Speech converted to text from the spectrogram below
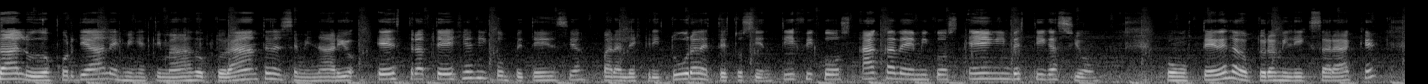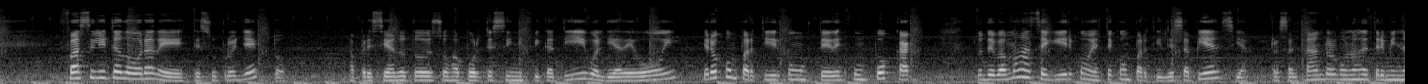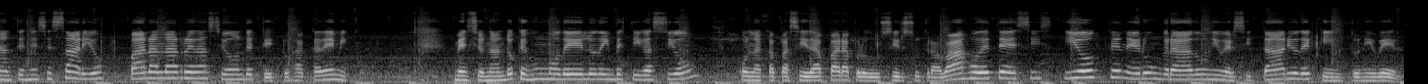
Saludos cordiales, mis estimadas doctorantes del seminario Estrategias y Competencias para la Escritura de Textos Científicos Académicos en Investigación. Con ustedes la doctora Milik Zaraque, facilitadora de este su proyecto. Apreciando todos esos aportes significativos el día de hoy, quiero compartir con ustedes un podcast donde vamos a seguir con este compartir de sapiencia, resaltando algunos determinantes necesarios para la redacción de textos académicos, mencionando que es un modelo de investigación con la capacidad para producir su trabajo de tesis y obtener un grado universitario de quinto nivel.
